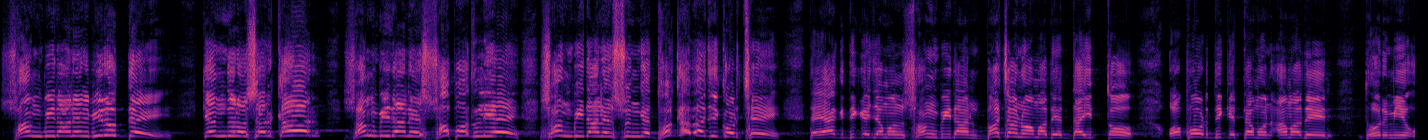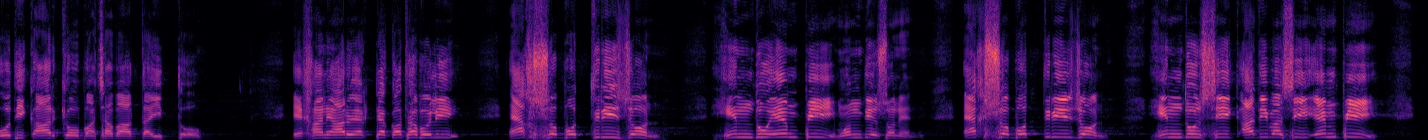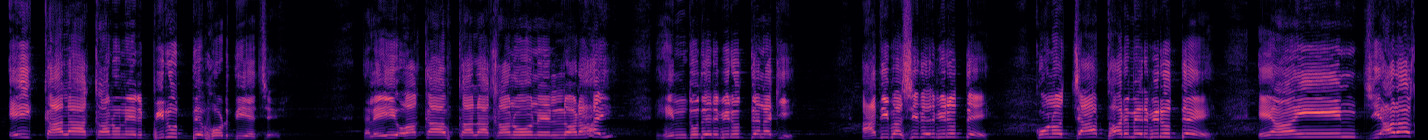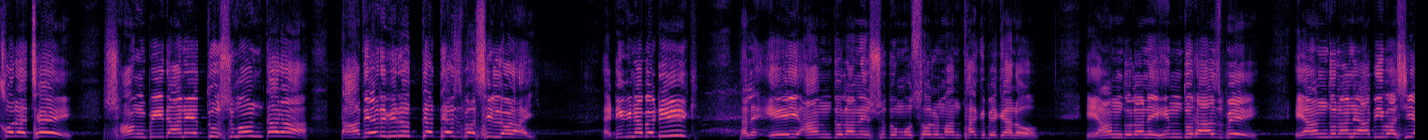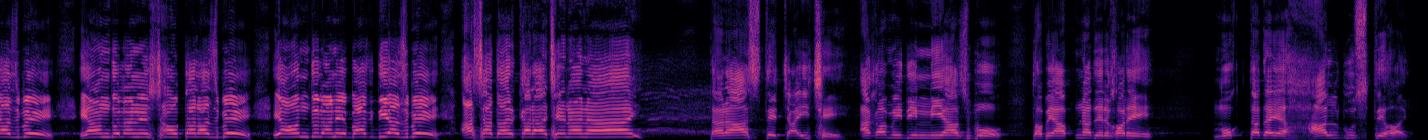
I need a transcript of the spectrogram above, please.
সংবিধানের বিরুদ্ধে কেন্দ্র সরকার সংবিধানের শপথ নিয়ে সংবিধানের সঙ্গে ধোকাবাজি করছে। তাই একদিকে যেমন সংবিধান বাঁচানো আমাদের দায়িত্ব অপর দিকে তেমন আমাদের ধর্মীয় অধিকারকেও বাঁচাবার দায়িত্ব। এখানে আরও একটা কথা বলি, একশো বত্রিশ জন হিন্দু এমপি, মন দিয়ে শোনেন, একশো বত্রিশ জন হিন্দু, শিখ, আদিবাসী এমপি এই কালা কানুনের বিরুদ্ধে ভোট দিয়েছে। তাহলে এই অকাব কালা কানুনের লড়াই হিন্দুদের বিরুদ্ধে নাকি? আদিবাসীদের বিরুদ্ধে? কোনো জাত ধর্মের বিরুদ্ধে? এ আইন যারা করেছে সংবিধানের দুশ্মন তারা, তাদের বিরুদ্ধে দেশবাসীর লড়াই। ঠিক না বেঠিক? তাহলে এই আন্দোলনে শুধু মুসলমান থাকবে কেন? এই আন্দোলনে হিন্দুরা আসবে এ আন্দোলনে আদিবাসী আসবে, এ আন্দোলনে সাঁওতাল আসবে, এ আন্দোলনে বাগদি আসবে। আসা দরকার আছে না নাই? তারা আসতে চাইছে, আগামী দিন নিয়ে আসব। তবে আপনাদের ঘরে মুক্তাদায় হাল বুঝতে হয়।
